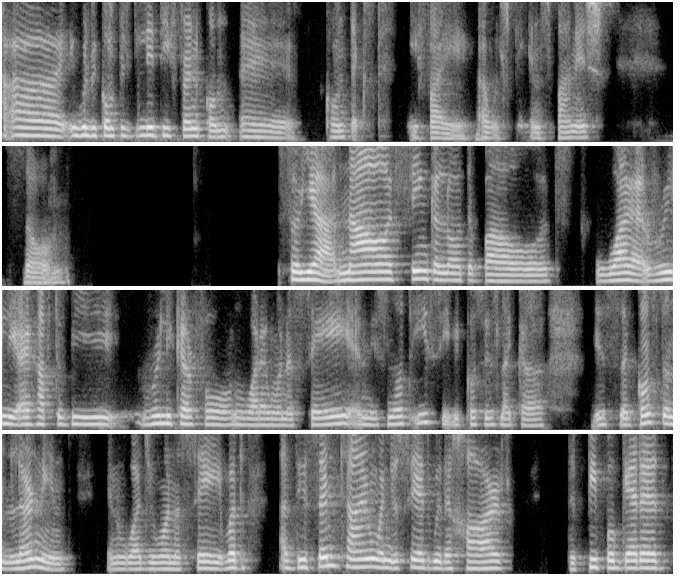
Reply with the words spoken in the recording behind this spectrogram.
Uh, it will be completely different con- uh, context if I I will speak in Spanish. So. Mm-hmm. So yeah, now I think a lot about what I really I have to be really careful on what I want to say, and it's not easy because it's like a it's a constant learning and what you want to say. But at the same time, when you say it with the heart, the people get it,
